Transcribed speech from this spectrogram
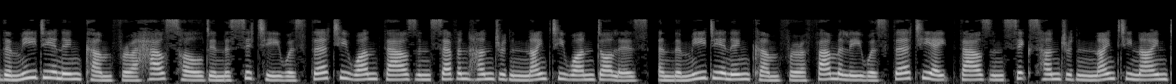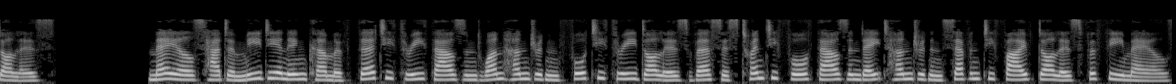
The median income for a household in the city was $31,791, and the median income for a family was $38,699. Males had a median income of $33,143 versus $24,875 for females.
